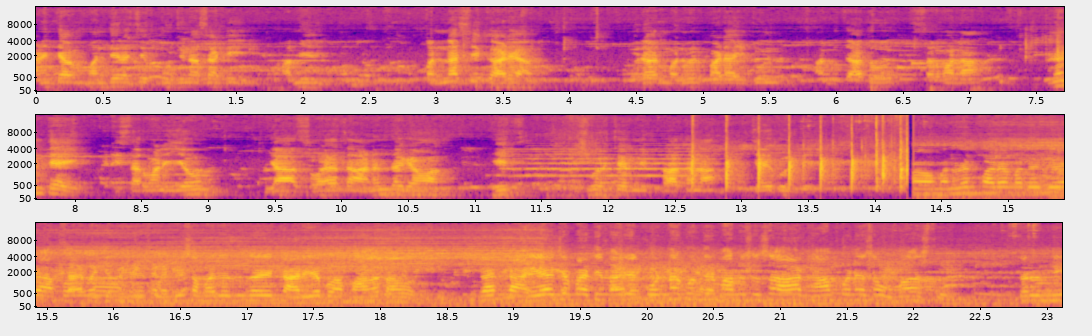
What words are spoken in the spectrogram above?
आणि त्या मंदिराच्या पूजनासाठी आम्ही पन्नास एक गाड्या विरार मनवीरपाड्या इथून आम्ही जातो. सर्वांना विनंती आहे की सर्वांनी येऊन या सोहळ्याचा आनंद घ्यावा. हीच ईश्वरचरणी प्रार्थना. जय कुंडे अ, मनवेलपाड्यामध्ये जे आपण हे कुणबी समाजाचं जे कार्य पाहत आहोत त्या कार्याच्या पाठीमागे कोण ना कोणतरी माणूस असा हा ठामपणे असा उभा असतो. तर मी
